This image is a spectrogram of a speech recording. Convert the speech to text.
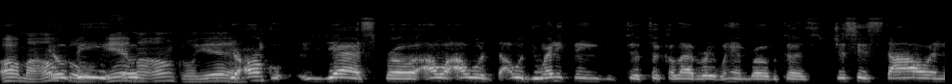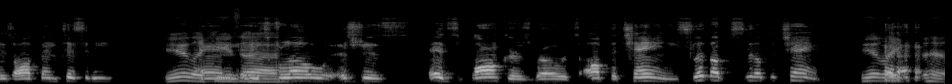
Oh, my uncle. be- yeah, my uncle. Yeah. your uncle yes bro I would I would I would do anything to, to collaborate with him bro because just his style and his authenticity yeah, like his uh flow it's just it's bonkers bro it's off the chain slid up slid up the chain Yeah, like uh,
